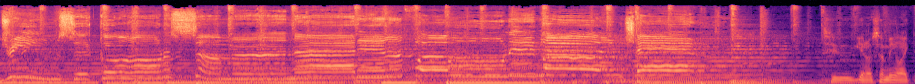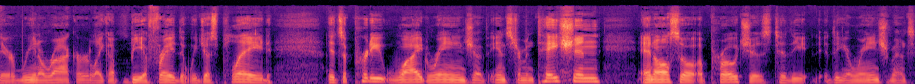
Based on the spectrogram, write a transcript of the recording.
Dreamsicle on a summer to you know something like the arena rocker, like a "Be Afraid" that we just played. It's a pretty wide range of instrumentation and also approaches to the the arrangements.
